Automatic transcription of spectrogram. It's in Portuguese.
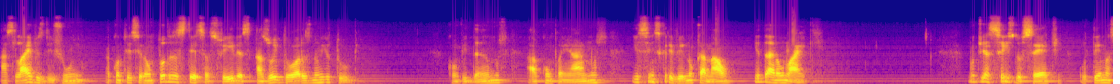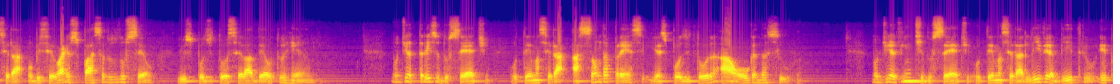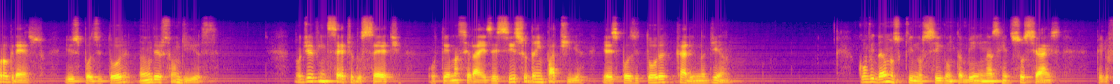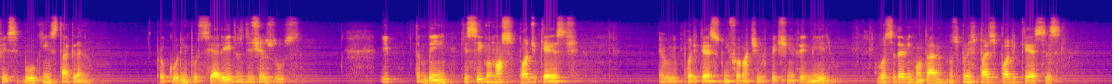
As lives de junho acontecerão todas as terças-feiras às 8 horas no YouTube. Convidamos a acompanhar-nos e se inscrever no canal e dar um like. No dia 6 do 7, o tema será Observar os pássaros do céu e o expositor será Adelto Reame. No dia 13 do 7, o tema será Ação da Prece e a expositora a Olga da Silva. No dia 20 do 7, o tema será Livre-Arbítrio e Progresso e o expositor Anderson Dias. No dia 27 do 7, o tema será Exercício da Empatia e a expositora Karina Dian. Convidamos que nos sigam também nas redes sociais, pelo Facebook e Instagram. Procurem por Ceareiros de Jesus. E também que sigam nosso podcast, é o podcast do Informativo Peixinho Vermelho. Você deve encontrar nos principais podcasts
